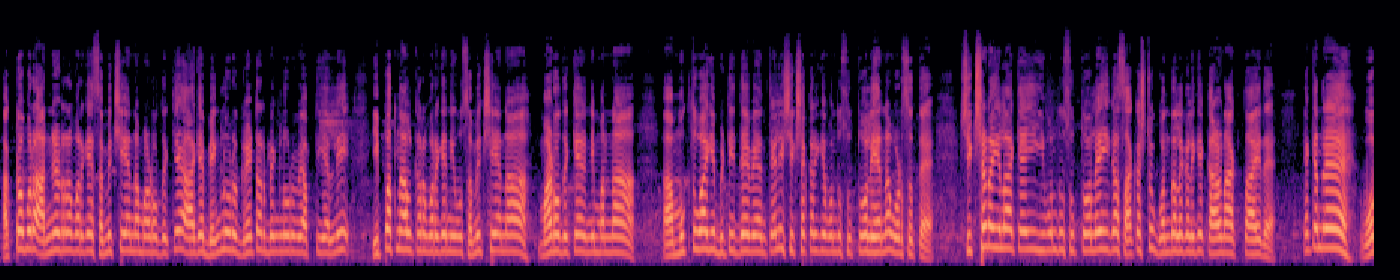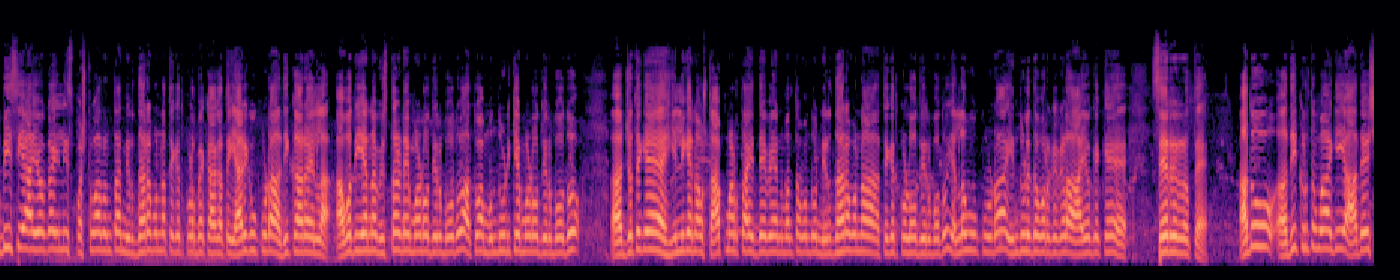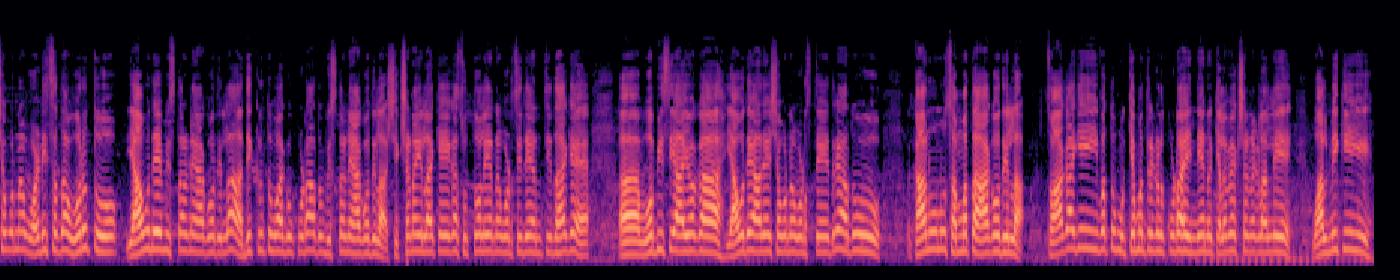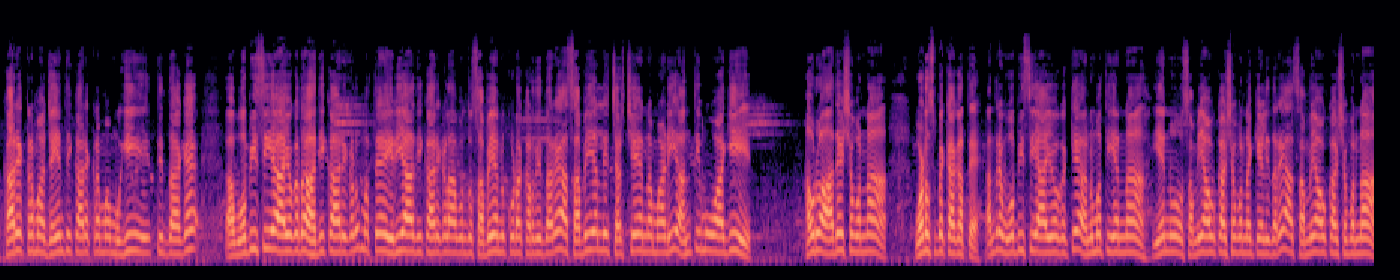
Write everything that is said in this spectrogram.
ಅಕ್ಟೋಬರ್ ಹನ್ನೆರಡರವರೆಗೆ ಸಮೀಕ್ಷೆಯನ್ನು ಮಾಡೋದಕ್ಕೆ ಹಾಗೆ ಬೆಂಗಳೂರು, ಗ್ರೇಟರ್ ಬೆಂಗಳೂರು ವ್ಯಾಪ್ತಿಯಲ್ಲಿ ಇಪ್ಪತ್ನಾಲ್ಕರವರೆಗೆ ನೀವು ಸಮೀಕ್ಷೆಯನ್ನು ಮಾಡೋದಕ್ಕೆ ನಿಮ್ಮನ್ನು ಮುಕ್ತವಾಗಿ ಬಿಟ್ಟಿದ್ದೇವೆ ಅಂತೇಳಿ ಶಿಕ್ಷಕರಿಗೆ ಒಂದು ಸುತ್ತೋಲೆಯನ್ನು ಓಡಿಸುತ್ತೆ. ಶಿಕ್ಷಣ ಇಲಾಖೆ ಈ ಒಂದು ಸುತ್ತೋಲೆ ಈಗ ಸಾಕಷ್ಟು ಗೊಂದಲಗಳಿಗೆ ಕಾರಣ ಆಗ್ತಾ ಇದೆ. ಯಾಕೆಂದರೆ ಒ ಬಿ ಸಿ ಆಯೋಗ ಇಲ್ಲಿ ಸ್ಪಷ್ಟವಾದಂಥ ನಿರ್ಧಾರವನ್ನು ತೆಗೆದುಕೊಳ್ಬೇಕಾಗತ್ತೆ. ಯಾರಿಗೂ ಕೂಡ ಅಧಿಕಾರ ಇಲ್ಲ. ಅವಧಿಯನ್ನು ವಿಸ್ತರಣೆ ಮಾಡೋದಿರ್ಬೋದು ಅಥವಾ ಮುಂದೂಡಿಕೆ ಮಾಡೋದಿರ್ಬೋದು. ಜೊತೆಗೆ ಇಲ್ಲಿಗೆ ನಾವು ಸ್ಟಾಪ್ ಮಾಡ್ತಾ ಇದ್ದೇವೆ ಅನ್ನುವಂಥ ಒಂದು ನಿರ್ಧಾರವನ್ನು ತೆಗೆದುಕೊಳ್ಳೋದಿರ್ಬೋದು, ಎಲ್ಲವೂ ಕೂಡ ಹಿಂದುಳಿದ ವರ್ಗಗಳ ಆಯೋಗಕ್ಕೆ ಸೇರಿರುತ್ತೆ. ಅದು ಅಧಿಕೃತವಾಗಿ ಆದೇಶವನ್ನು ಹೊರಡಿಸದ ಹೊರತು ಯಾವುದೇ ವಿಸ್ತರಣೆ ಆಗೋದಿಲ್ಲ, ಅಧಿಕೃತವಾಗೂ ಕೂಡ ಅದು ವಿಸ್ತರಣೆ ಆಗೋದಿಲ್ಲ. ಶಿಕ್ಷಣ ಇಲಾಖೆ ಈಗ ಸುತ್ತೋಲೆಯನ್ನು ಹೊಡಿಸಿದೆ ಅಂತಿದ್ದ ಹಾಗೆ ಒ ಬಿ ಸಿ ಆಯೋಗ ಯಾವುದೇ ಆದೇಶವನ್ನು ಹೊಡಿಸದೇ ಇದ್ರೆ ಅದು ಕಾನೂನು ಸಮ್ಮತ ಆಗೋದಿಲ್ಲ. ಸೊ ಹಾಗಾಗಿ ಇವತ್ತು ಮುಖ್ಯಮಂತ್ರಿಗಳು ಕೂಡ ಇನ್ನೇನು ಕೆಲವೇ ಕ್ಷಣಗಳಲ್ಲಿ ವಾಲ್ಮೀಕಿ ಕಾರ್ಯಕ್ರಮ, ಜಯಂತಿ ಕಾರ್ಯಕ್ರಮ ಮುಗಿಯುತ್ತಿದ್ದಾಗೆ ಒ ಬಿ ಸಿ ಆಯೋಗದ ಅಧಿಕಾರಿಗಳು ಮತ್ತು ಹಿರಿಯ ಅಧಿಕಾರಿಗಳ ಒಂದು ಸಭೆಯನ್ನು ಕೂಡ ಕರೆದಿದ್ದಾರೆ. ಆ ಸಭೆಯಲ್ಲಿ ಚರ್ಚೆಯನ್ನು ಮಾಡಿ ಅಂತಿಮವಾಗಿ ಅವರು ಆದೇಶವನ್ನು ಹೊರಡಿಸ್ಬೇಕಾಗತ್ತೆ ಅಂದರೆ ಒ ಬಿ ಸಿ ಆಯೋಗಕ್ಕೆ ಅನುಮತಿಯನ್ನು, ಏನು ಸಮಯಾವಕಾಶವನ್ನು ಕೇಳಿದರೆ ಆ ಸಮಯಾವಕಾಶವನ್ನು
